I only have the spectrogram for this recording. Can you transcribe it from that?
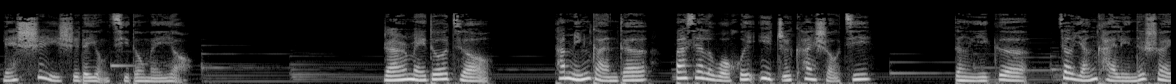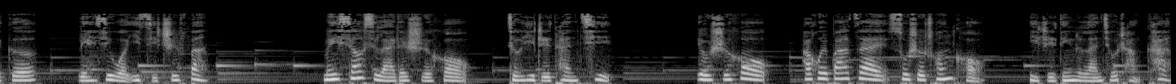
连试一试的勇气都没有。然而没多久，他敏感的发现了我会一直看手机，等一个叫杨凯林的帅哥联系我一起吃饭。没消息来的时候，就一直叹气，有时候。还会扒在宿舍窗口一直盯着篮球场看。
